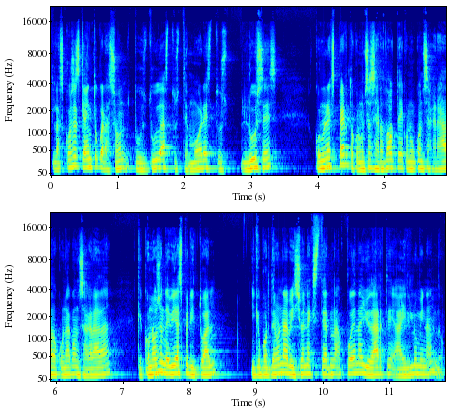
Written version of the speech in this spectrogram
las cosas que hay en tu corazón, tus dudas, tus temores, tus luces, con un experto, con un sacerdote, con un consagrado, con una consagrada, que conocen de vida espiritual y que por tener una visión externa pueden ayudarte a ir iluminando.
